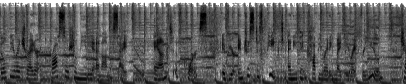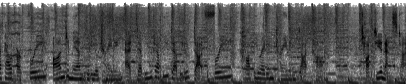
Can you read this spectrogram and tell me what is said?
Filthy Rich Writer across social media and on the site. And, of course, if your interest is piqued and you think copywriting might be right for you, check out our free on demand video training at www.freecopywritingtraining.com. Talk to you next time.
